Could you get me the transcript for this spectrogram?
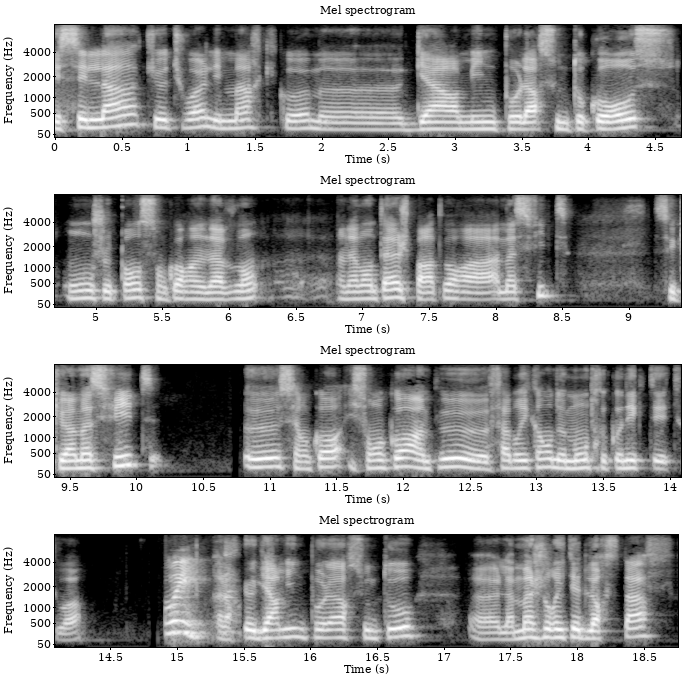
Et c'est là que tu vois les marques comme euh, Garmin, Polar, Sunto Coros ont, je pense, encore un, avant, un avantage par rapport à Amazfit. C'est que Amazfit, eux, c'est encore, ils sont encore un peu euh, fabricants de montres connectées, tu vois. Oui. Alors que Garmin, Polar, Sunto, euh, la majorité de leur staff,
